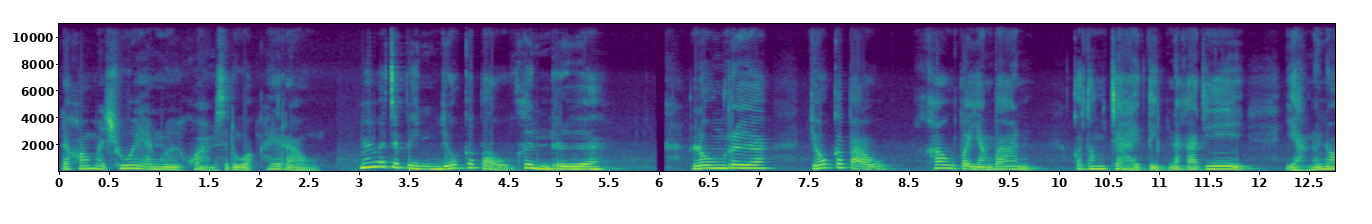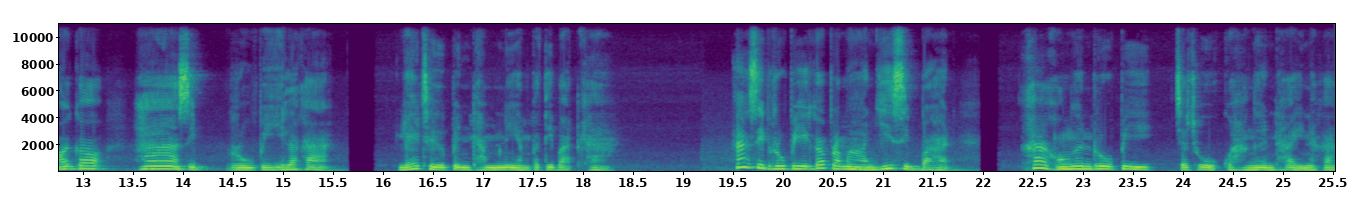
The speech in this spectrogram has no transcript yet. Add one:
แล้วเข้ามาช่วยอำนวยความสะดวกให้เรา ไม่ว่าจะเป็นยกกระเป๋าขึ้นเรือ ลงเรือ ยกกระเป๋าเข้าไปยังบ้าน ก็ต้องจ่ายติปนะคะที่นี่อย่างน้อยๆก็ 50 รูปีละค่ะ และถือเป็นธรรมเนียมปฏิบัติค่ะ 50 รูปีก็ประมาณ 20 บาท ค่าของเงินรูปีจะถูกกว่าเงินไทยนะคะ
